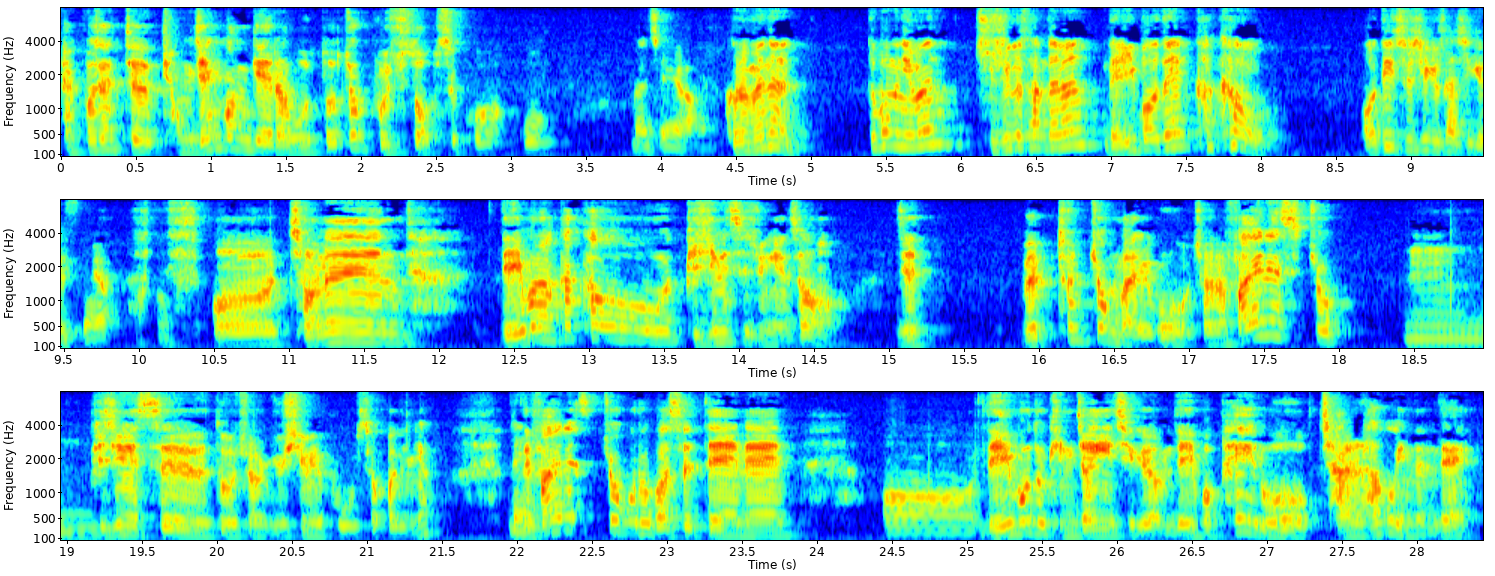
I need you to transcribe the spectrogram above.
100% 경쟁 관계라고 또 좀 볼 수도 없을 것 같고 맞아요. 그러면은 뚜벅님은 주식을 산다면 네이버 대 카카오 어디 주식을 사시겠어요? 어, 저는 네이버랑 카카오 비즈니스 중에서 이제 웹툰 쪽 말고 저는 finance 쪽 음, 비즈니스도 좀 유심히 보고 있었거든요. 네, 근데 finance 쪽으로 봤을 때는 어, 네이버도 굉장히 지금 네이버 페이로 잘 하고 있는데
